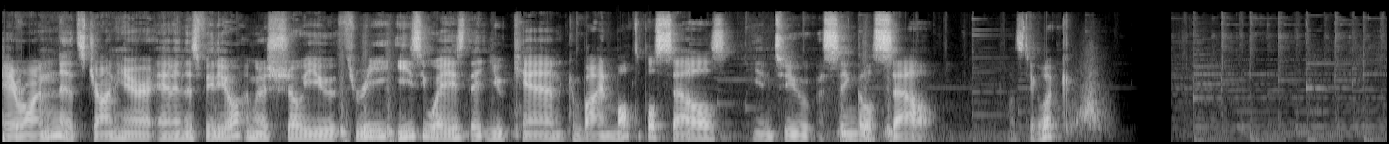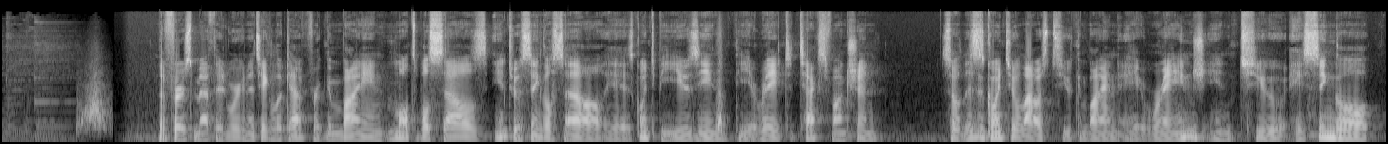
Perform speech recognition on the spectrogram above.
Hey everyone, it's John here, and in this video, I'm going to show you three easy ways that you can combine multiple cells into a single cell. Let's take a look. The first method we're going to take a look at for combining multiple cells into a single cell is going to be using the array to text function. So this is going to allow us to combine a range into a single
